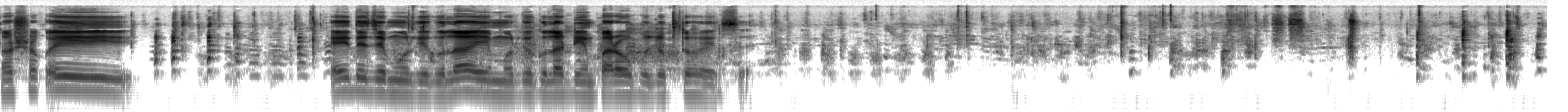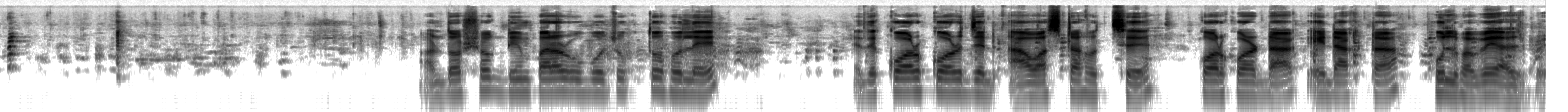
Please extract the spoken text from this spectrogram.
দর্শক, এই এই যে মুরগিগুলো, এই মুরগিগুলো ডিম পাড়া উপযুক্ত হয়েছে। আর দর্শক, ডিম পাড়ার উপযুক্ত হলে এতে কর কর যে আওয়াজটা হচ্ছে, কর কর ডাক, এই ডাকটা ফুলভাবে আসবে।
